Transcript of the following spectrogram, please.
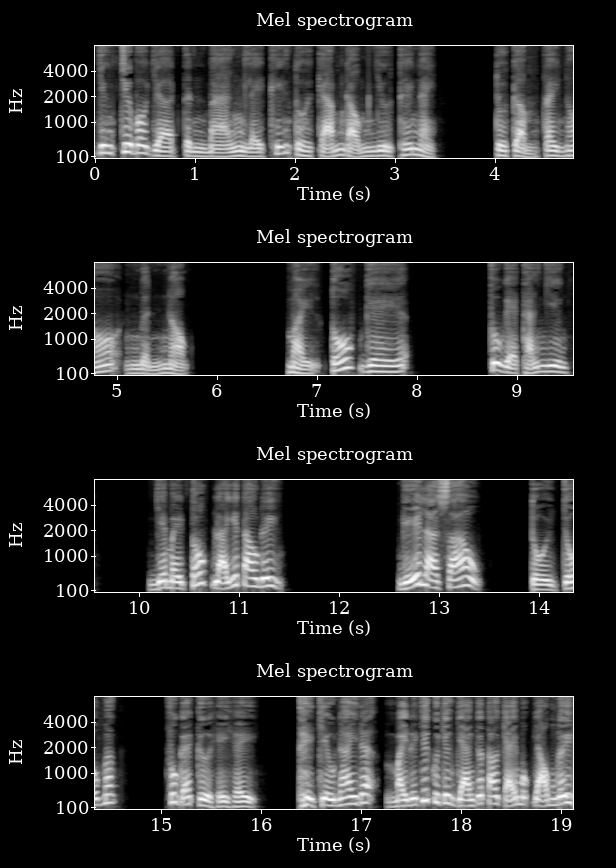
nhưng chưa bao giờ tình bạn lại khiến tôi cảm động như thế này. Tôi cầm tay nó nịnh nọt. Mày tốt ghê á. Phú ghẻ thản nhiên. Vậy mày tốt lại với tao đi. Nghĩa là sao? Tôi trố mắt. Phú ghẻ cười hì hì. Thì chiều nay đó, mày đưa chiếc của chân vàng cho tao chạy một vòng đi.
